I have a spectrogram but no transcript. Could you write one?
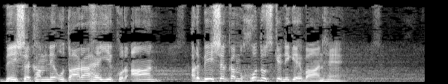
بے شک ہم نے اتارا ہے یہ قرآن اور بے شک ہم خود اس کے نگہبان ہیں۔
